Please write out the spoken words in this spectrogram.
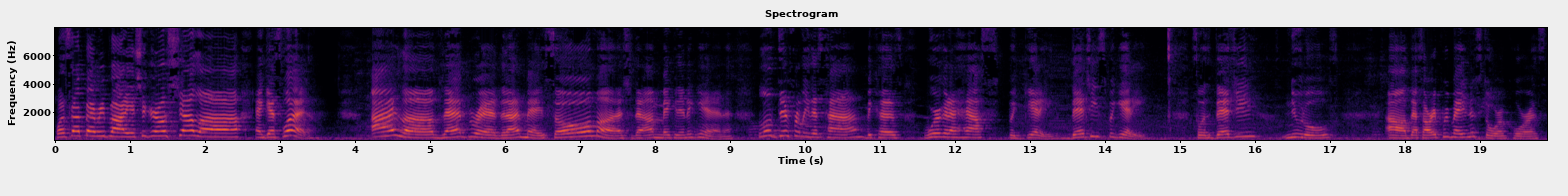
What's up, everybody? It's your girl, Sheila. And guess what? I love that bread that I made so much that I'm making it again. A little differently this time because we're gonna have spaghetti, veggie spaghetti. So it's veggie noodles uh, that's already pre-made in the store, of course.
